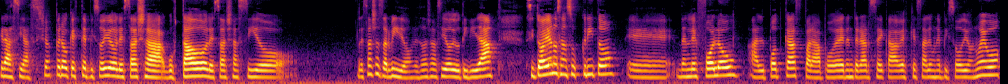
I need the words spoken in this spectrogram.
Gracias. Yo espero que este episodio les haya gustado, les haya sido les haya servido, les haya sido de utilidad. Si todavía no se han suscrito, eh, denle follow al podcast para poder enterarse cada vez que sale un episodio nuevo.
